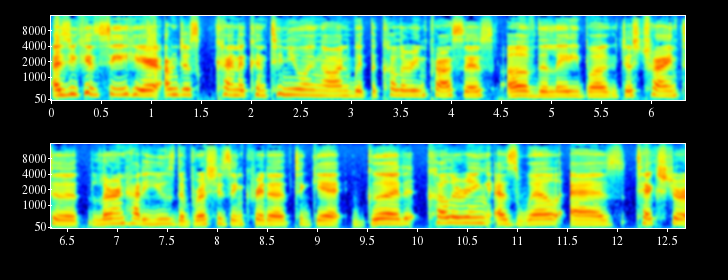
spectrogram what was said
as you can see here, I'm just kind of continuing on with the coloring process of the ladybug, just trying to learn how to use the brushes in Krita to get good coloring as well as texture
